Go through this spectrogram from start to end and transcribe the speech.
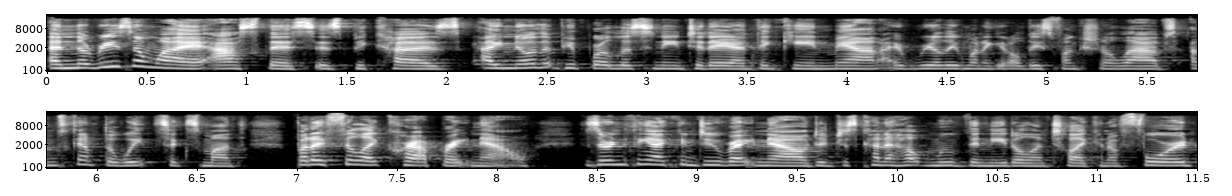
And the reason why I ask this is because I know that people are listening today and thinking, man, I really want to get all these functional labs. I'm just gonna have to wait six months, but I feel like crap right now. Is there anything I can do right now to just kind of help move the needle until I can afford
